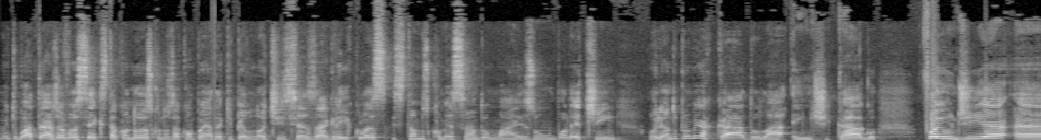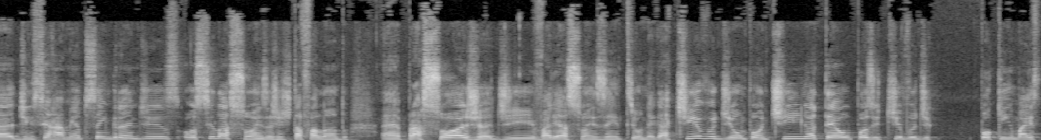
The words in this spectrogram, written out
Muito boa tarde a você que está conosco, nos acompanhando aqui pelo Notícias Agrícolas. Estamos começando mais um boletim, olhando para o mercado lá em Chicago. Foi um dia é, de encerramento sem grandes oscilações. A gente está falando é, para a soja de variações entre o negativo de um pontinho até o positivo de pouquinho mais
